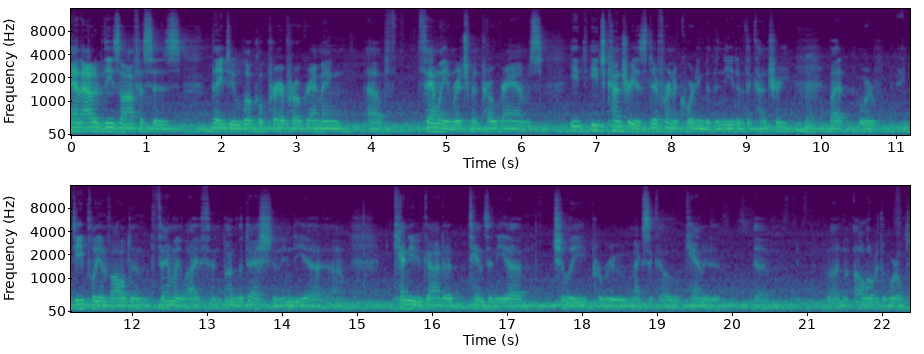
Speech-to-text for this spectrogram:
and out of these offices, they do local prayer programming, uh, family enrichment programs. Each, each, country is different according to the need of the country, mm-hmm. but we're deeply involved in family life in Bangladesh and India, uh, Kenya, Uganda, Tanzania, Chile, Peru, Mexico, Canada, uh, all over the world.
